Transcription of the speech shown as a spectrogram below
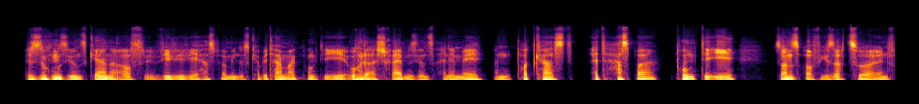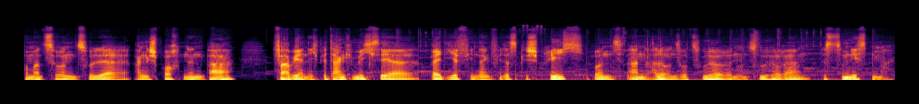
besuchen Sie uns gerne auf www.haspa-kapitalmarkt.de oder schreiben Sie uns eine Mail an podcast.haspa.de. Sonst auch, wie gesagt, zur Information zu der angesprochenen Bar. Fabian, ich bedanke mich sehr bei dir. Vielen Dank für das Gespräch und an alle unsere Zuhörerinnen und Zuhörer. Bis zum nächsten Mal.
